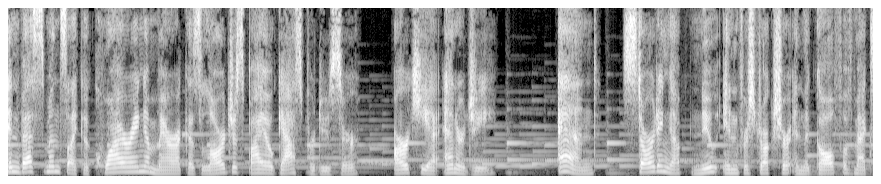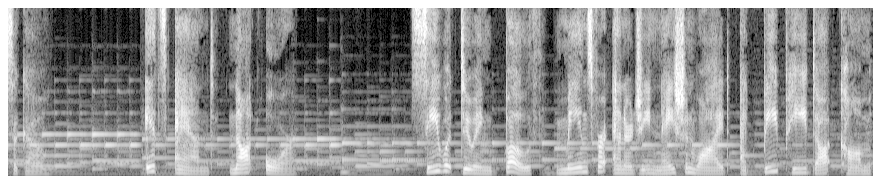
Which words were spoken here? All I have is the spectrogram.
Investments like acquiring America's largest biogas producer, Archaea Energy, and starting up new infrastructure in the Gulf of Mexico. It's and, not or. See what doing both means for energy nationwide at bp.com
